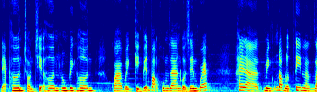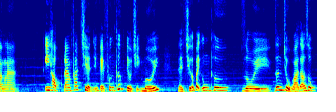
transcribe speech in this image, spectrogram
đẹp hơn, tròn trịa hơn, lung linh hơn qua với kính viễn vọng không gian của James Webb hay là mình cũng đọc được tin là rằng là y học đang phát triển những cái phương thức điều trị mới để chữa bệnh ung thư, rồi dân chủ hóa giáo dục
